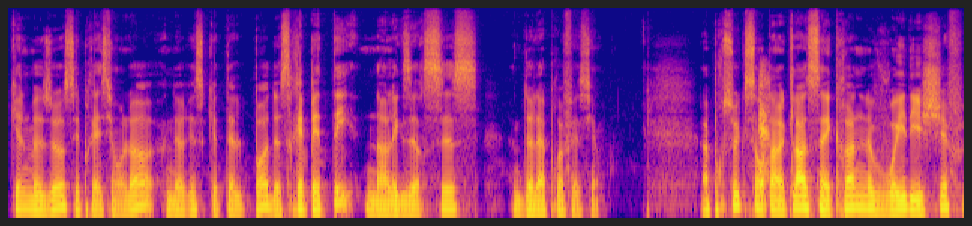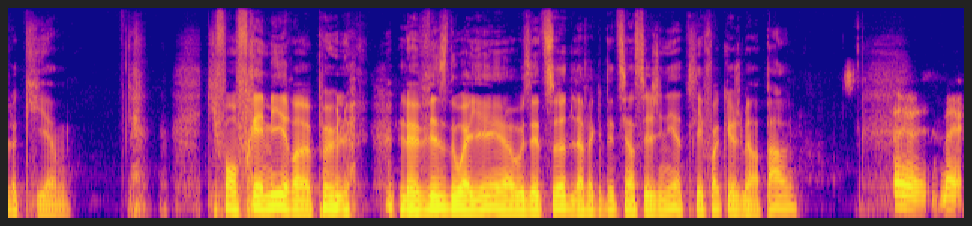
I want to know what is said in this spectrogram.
quelle mesure ces pressions-là ne risquent-elles pas de se répéter dans l'exercice de la profession? Ah, pour ceux qui sont en classe synchrone, vous voyez des chiffres qui, euh, qui font frémir un peu le, vice-doyen aux études de la faculté de sciences et génie à toutes les fois que je lui en parle. mais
